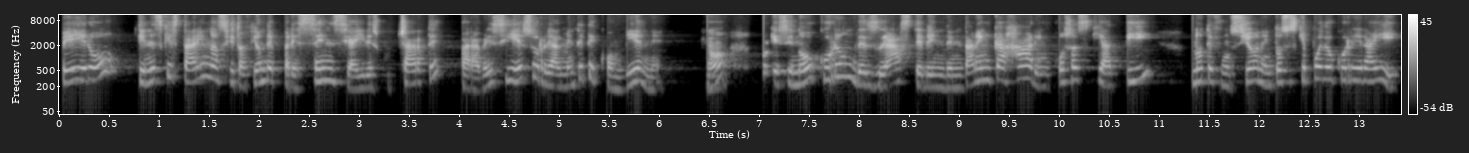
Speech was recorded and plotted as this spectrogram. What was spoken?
pero tienes que estar en una situación de presencia y de escucharte para ver si eso realmente te conviene, ¿no? Porque si no ocurre un desgaste de intentar encajar en cosas que a ti no te funcionan. Entonces, ¿qué puede ocurrir ahí?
